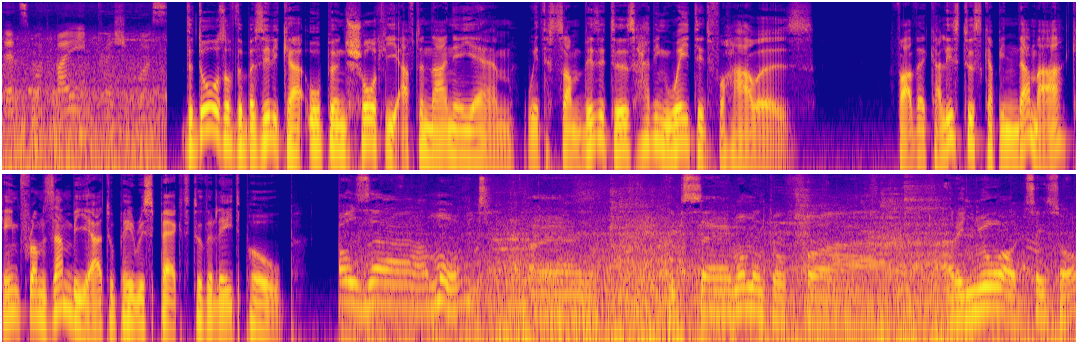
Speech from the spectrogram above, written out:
That's what my impression was. The doors of the basilica opened shortly after 9 a.m., with some visitors having waited for hours. Father Callistus Kapindama came from Zambia to pay respect to the late Pope. I was uh, moved. Uh, it's a moment of uh, renewal, I would say so,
